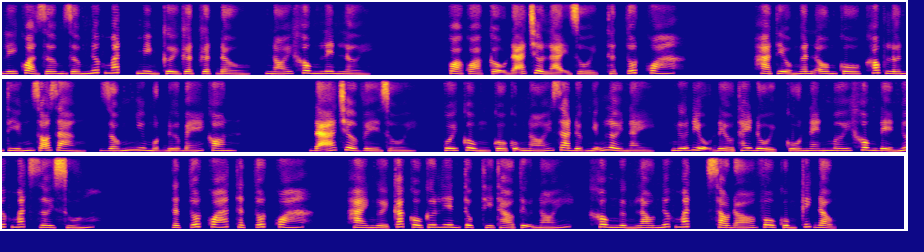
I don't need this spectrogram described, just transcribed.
Lý quả rơm rớm nước mắt, mỉm cười gật gật đầu, nói không lên lời. Quả quả cậu đã trở lại rồi, thật tốt quá. Hà Tiểu Ngân ôm cô khóc lớn tiếng rõ ràng, giống như một đứa bé con. Đã trở về rồi, cuối cùng cô cũng nói ra được những lời này, ngữ điệu đều thay đổi, cố nén mới không để nước mắt rơi xuống. Thật tốt quá, thật tốt quá. Hai người các cô cứ liên tục thì thảo tự nói, không ngừng lau nước mắt, sau đó vô cùng kích động.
